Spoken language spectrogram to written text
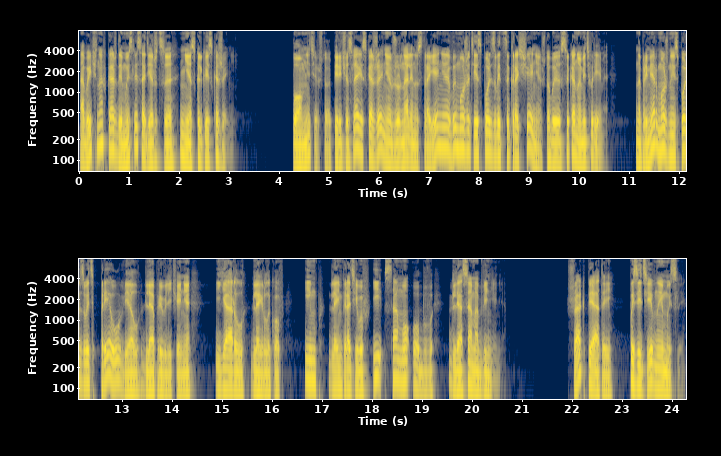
Обычно в каждой мысли содержится несколько искажений. Помните, что, перечисляя искажения в журнале настроения, вы можете использовать сокращения, чтобы сэкономить время. Например, можно использовать преувел для преувеличения, ярл для ярлыков, имп для императивов и самообв для самообвинения. Шаг пятый. Позитивные мысли.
